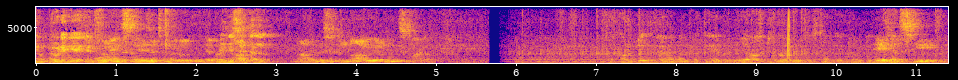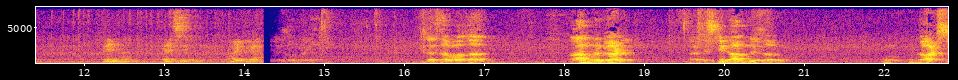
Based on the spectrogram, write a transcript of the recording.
including agents pollings agents అందరూ కలుపుకుంటే మనకి రెండు నా- సెంటర్లు. నా రెండు సెంటర్లు నాలుగు వేల మంది సుమారుగా. కౌంటింగ్ దాంట్లోకి ఏ వస్తువులు అనుమతిస్తారు? ఎటువంటి ఏజెంట్స్కి పెన్ పెన్సిల్ వైట్ పేపర్ దాని తర్వాత arm guard district arm reserve guards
